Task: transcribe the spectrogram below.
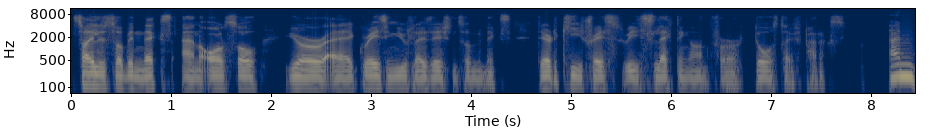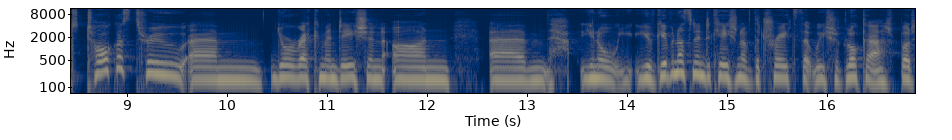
silage subindex and also your uh, grazing utilization subindex. They're the key traits to be selecting on for those type of paddocks. And talk us through um, your recommendation on, um, you know, you've given us an indication of the traits that we should look at, but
